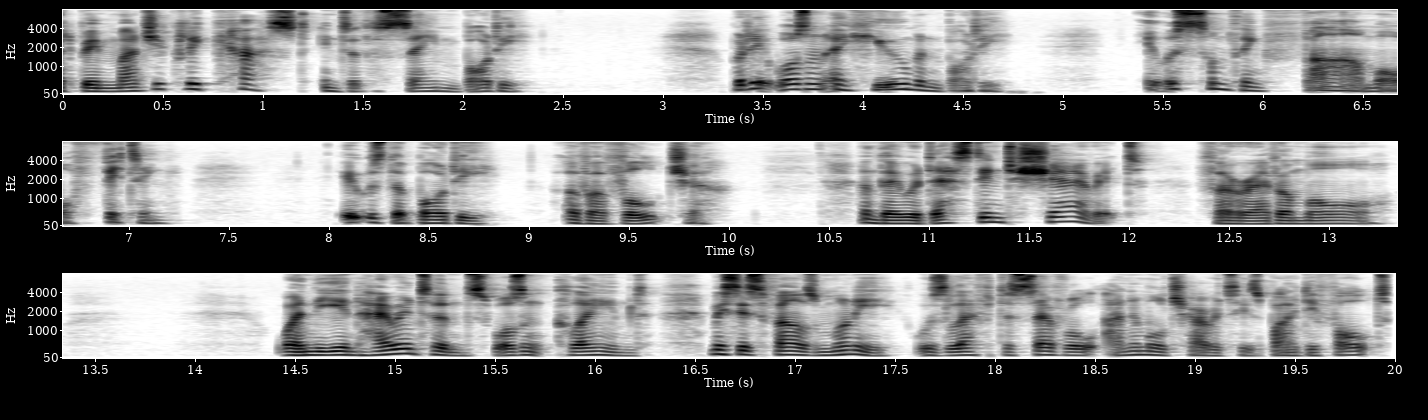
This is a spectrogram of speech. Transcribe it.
had been magically cast into the same body. But it wasn't a human body, it was something far more fitting. It was the body of a vulture, and they were destined to share it forevermore. When the inheritance wasn't claimed, Mrs. Fell's money was left to several animal charities by default,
